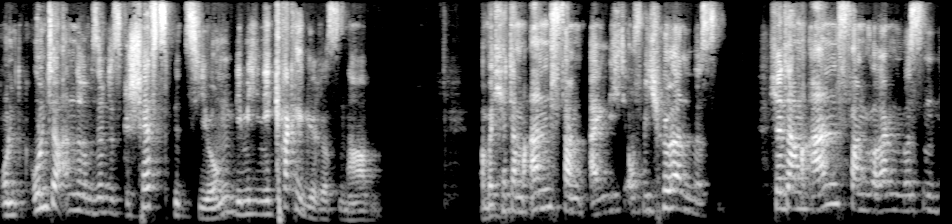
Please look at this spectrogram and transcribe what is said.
Und unter anderem sind es Geschäftsbeziehungen, die mich in die Kacke gerissen haben. Aber ich hätte am Anfang eigentlich auf mich hören müssen. Ich hätte am Anfang sagen müssen,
